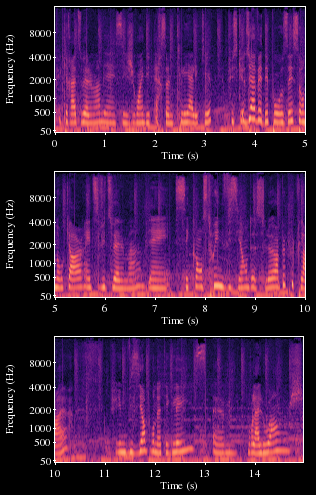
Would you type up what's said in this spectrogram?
puis graduellement, bien, c'est joint des personnes clés à l'équipe. Puisque Dieu avait déposé sur nos cœurs individuellement, bien, c'est construit une vision de cela un peu plus claire. Une vision pour notre Église, euh, pour la louange,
